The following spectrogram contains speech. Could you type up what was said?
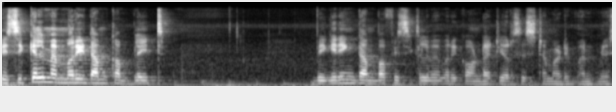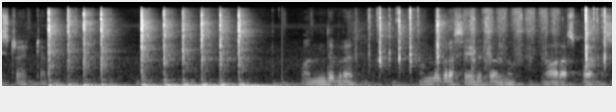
physical memory dump complete beginning dump physical memory contact your system administrator ഒന്ന് പ്രസ് ഒന്ന് പ്രസ് ചെയ്തിട്ട് വന്നു. No response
